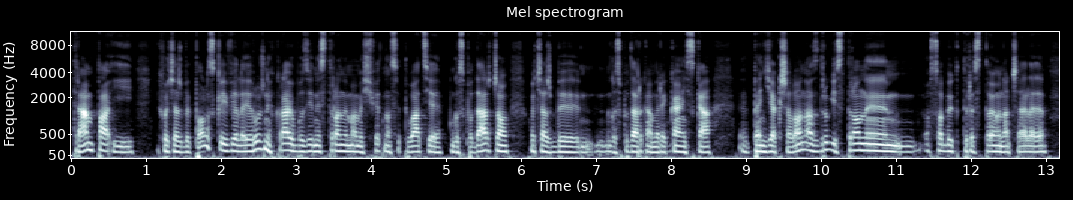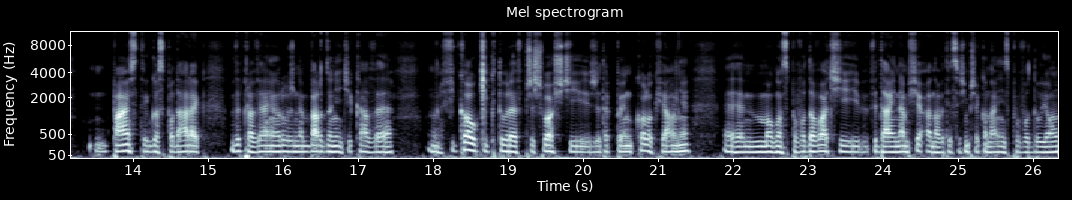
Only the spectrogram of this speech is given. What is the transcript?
Trumpa i, i chociażby Polskę i wiele różnych krajów, bo z jednej strony mamy świetną sytuację gospodarczą, chociażby gospodarka amerykańska pędzi jak szalona, a z drugiej strony osoby, które stoją na czele państw, gospodarek, wyprawiają różne bardzo nieciekawe mm, fikołki, które w przyszłości, że tak powiem kolokwialnie, mogą spowodować i wydaje nam się, a nawet jesteśmy przekonani, spowodują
